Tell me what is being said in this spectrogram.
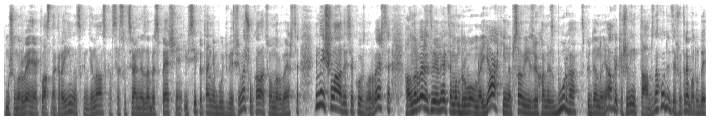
Тому що Норвегія класна країна, скандинавська, все соціальне забезпечення, і всі питання будуть вирішені. Вона шукала цього норвежця і знайшла десь якогось норвежця. Але норвежець, виявляється, мандрував на яхті і написав їй з Йоханнесбурга, з Південної Африки, що він там знаходиться, що треба туди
